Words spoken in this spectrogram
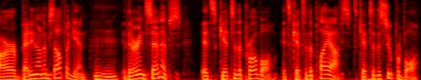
are betting on himself again. Mm-hmm. They're incentives. It's get to the Pro Bowl. It's get to the playoffs. It's get to the Super Bowl.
